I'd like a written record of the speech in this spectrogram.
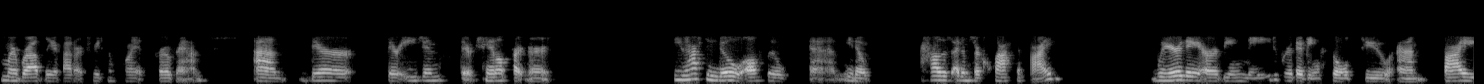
more broadly about our trade compliance program, um, their their agents, their channel partners. You have to know also, um, you know, how those items are classified where they are being made, where they're being sold to, um, by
